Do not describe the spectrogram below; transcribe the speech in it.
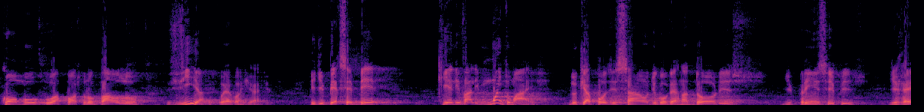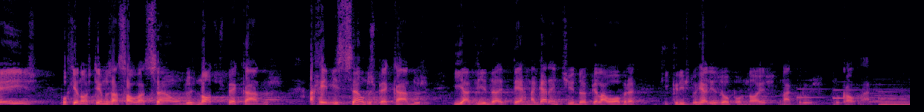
como o apóstolo Paulo via o Evangelho e de perceber que ele vale muito mais do que a posição de governadores, de príncipes, de reis, porque nós temos a salvação dos nossos pecados, a remissão dos pecados e a vida eterna garantida pela obra que Cristo realizou por nós na cruz do Calvário.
